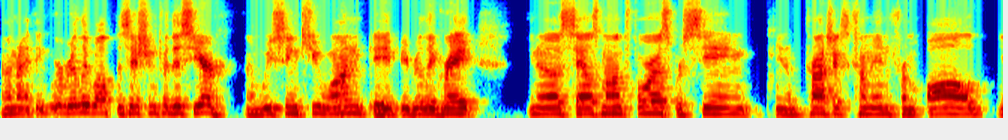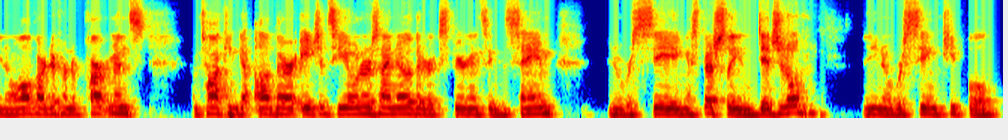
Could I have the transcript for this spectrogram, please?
Um, and I think we're really well positioned for this year. And we've seen Q1 be, be really great you know sales month for us we're seeing you know projects come in from all you know all of our different departments i'm talking to other agency owners i know that are experiencing the same you know we're seeing especially in digital you know we're seeing people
